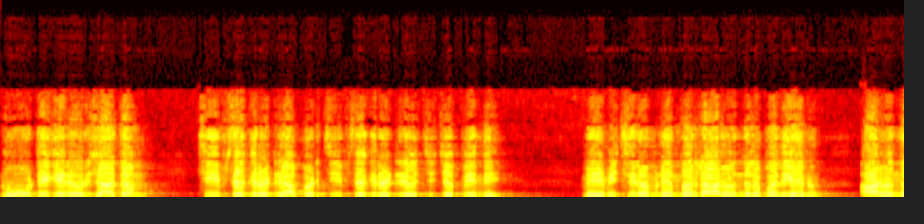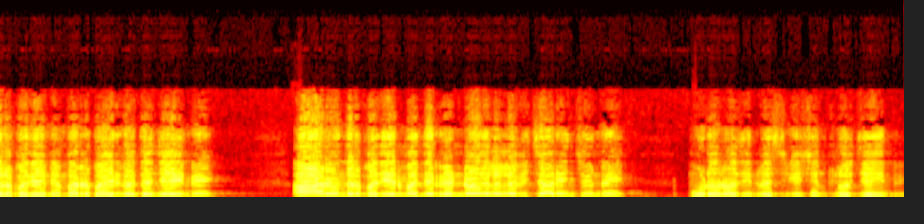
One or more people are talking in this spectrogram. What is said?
నూటికి నూరు శాతం చీఫ్ సెక్రటరీ అప్పటి చీఫ్ సెక్రటరీ వచ్చి చెప్పింది. మేము ఇచ్చిన నెంబర్లు ఆరు వందల పదిహేను. ఆరు వందల పదిహేను నెంబర్లు బహిర్గతం చేయండి. ఆరు వందల పదిహేను మంది రెండు రోజులలో విచారించుండ్రి. మూడో రోజు ఇన్వెస్టిగేషన్ క్లోజ్ చేయండి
